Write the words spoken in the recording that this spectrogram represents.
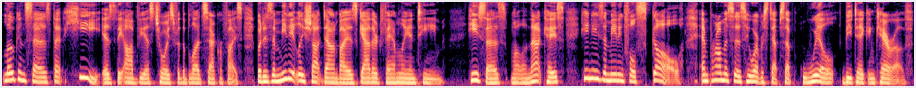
Logan says that he is the obvious choice for the blood sacrifice, but is immediately shot down by his gathered family and team. He says, well, in that case, he needs a meaningful skull and promises whoever steps up will be taken care of.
